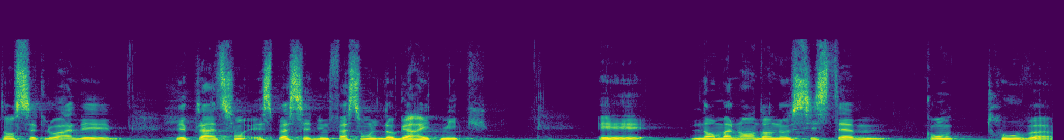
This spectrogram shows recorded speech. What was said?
dans cette loi, les, les planètes sont espacées d'une façon logarithmique. Et normalement, dans nos systèmes qu'on trouve, euh,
